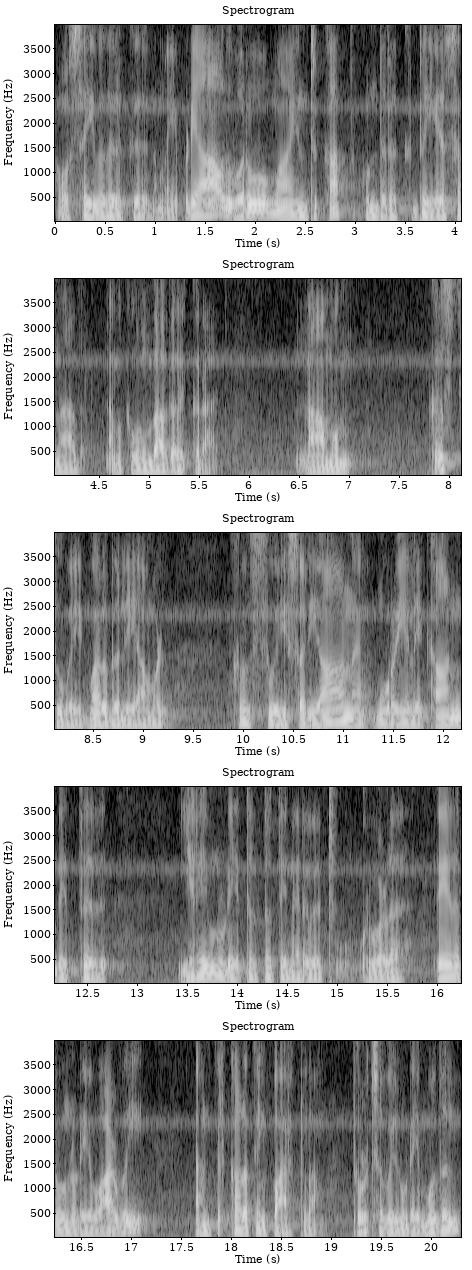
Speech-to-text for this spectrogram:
அவர் செய்வதற்கு நம்ம எப்படியாவது வருவோமா என்று காத்து கொண்டிருக்கின்ற இயேசுநாதர் நமக்கு முன்பாக இருக்கிறார். நாமும் கிறிஸ்துவை மறுதலியாமல் கிறிஸ்துவை சரியான முறையிலே காண்பித்து இறைவனுடைய திட்டத்தை நிறைவேற்றுவோம். ஒருவேளை பேதருவனுடைய வாழ்வை நாம் பிற்காலத்தில் பார்க்கலாம். திருச்சபையினுடைய முதல்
